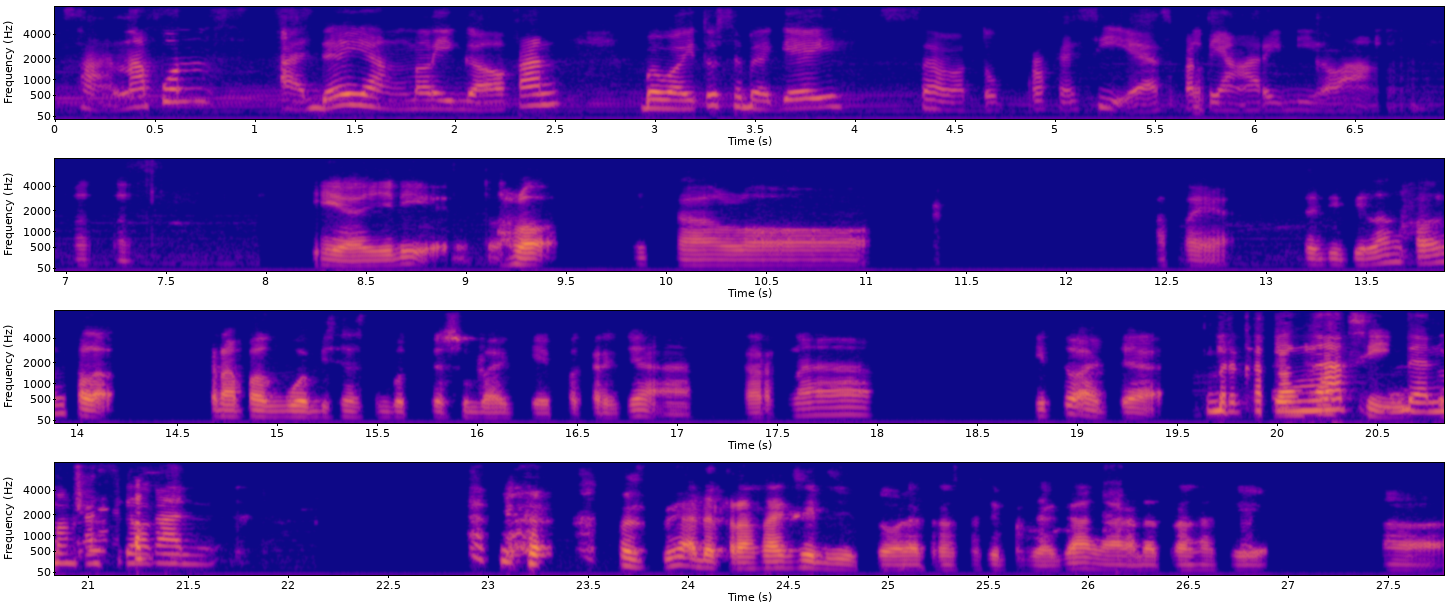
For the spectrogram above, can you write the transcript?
sana pun ada yang melegalkan bahwa itu sebagai suatu profesi ya seperti yang Ari bilang. Iya, jadi Gitu. kalau kalau apa ya bisa dibilang kalau kalau kenapa gue bisa sebut itu sebagai pekerjaan karena itu ada Berkeringat dan menghasilkan. Maksudnya ada transaksi di situ ada transaksi perdagangan ada transaksi eh,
